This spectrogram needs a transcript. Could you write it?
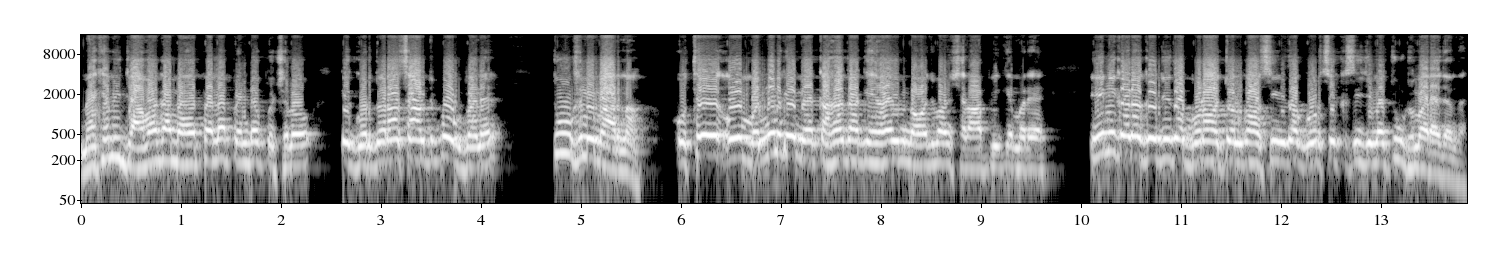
ਮੈਂ ਕਿਹਾ ਵੀ ਜਾਵਾਂਗਾ ਮੈਂ ਪਹਿਲਾਂ ਪਿੰਡ ਪੁੱਛ ਲਓ ਕਿ ਗੁਰਦੁਆਰਾ ਸਾਹਿਬ 'ਚ ਭੋਗ ਪੈਣਾ ਝੂਠ ਨਹੀਂ ਮਾਰਨਾ। ਉੱਥੇ ਉਹ ਮੰਨਣਗੇ, ਮੈਂ ਕਹਾਂਗਾ ਕਿ ਹਾਂ, ਇਹ ਨੌਜਵਾਨ ਸ਼ਰਾਬ ਪੀ ਕੇ ਮਰਿਆ। ਇਹ ਨਹੀਂ ਕਹਣਾ ਕਿ ਜਿਹਦਾ ਬੁਰਾ ਚੰਗਾ ਸੀ ਇਹਦਾ ਗੁਰਸਿੱਖ ਸੀ, ਜਿਵੇਂ ਝੂਠ ਮਾਰਿਆ ਜਾਂਦਾ।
